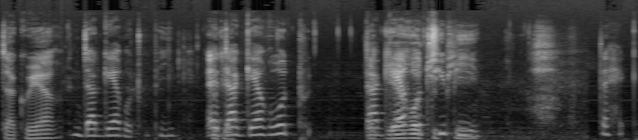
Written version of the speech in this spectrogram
Daguerre. Daguerreotypie. Äh, Okay. Daguerreotypie. Daguerreotypie. The heck.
